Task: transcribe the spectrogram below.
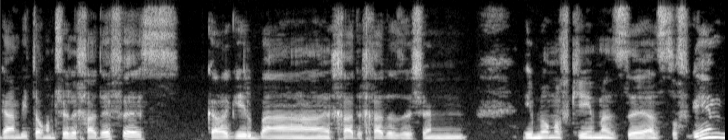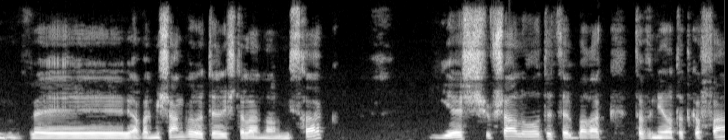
גם ביתרון של 1-0, כרגיל ב-1-1 הזה שהם אם לא מבקיעים אז, אה, אז סופגים, ו... אבל משם כבר יותר השתלטנו על המשחק. יש, אפשר לראות אצל ברק תבניות התקפה,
